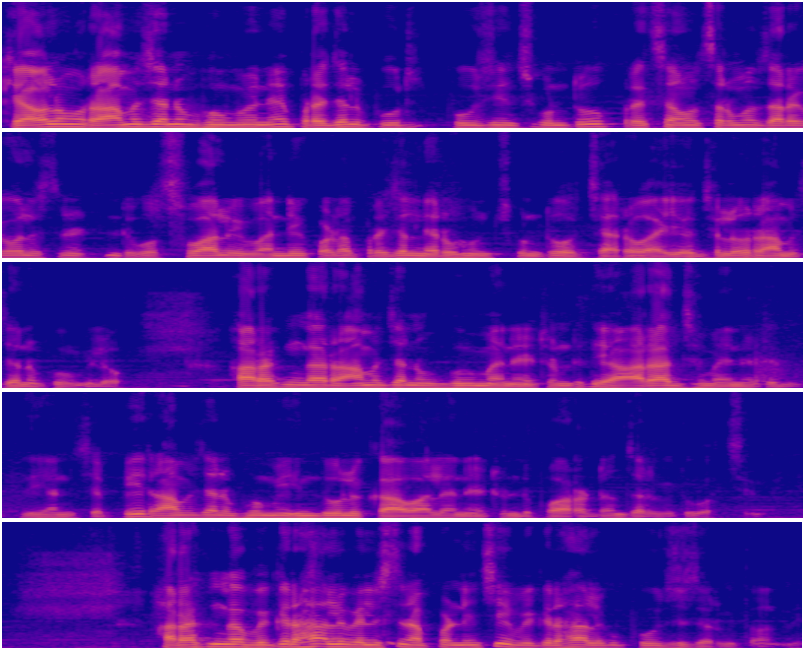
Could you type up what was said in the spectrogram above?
కేవలం రామజన్మభూమినే ప్రజలు పూ పూజించుకుంటూ ప్రతి సంవత్సరము జరగవలసినటువంటి ఉత్సవాలు ఇవన్నీ కూడా ప్రజలు నిర్వహించుకుంటూ వచ్చారు అయోధ్యలో రామజన్మభూమిలో. ఆ రకంగా రామజన్మభూమి అనేటువంటిది ఆరాధ్యమైనటువంటిది అని చెప్పి రామజన్మభూమి హిందువులు కావాలనేటువంటి పోరాటం జరుగుతూ వచ్చింది. ఆ రకంగా విగ్రహాలు వెలిసినప్పటి నుంచి విగ్రహాలకు పూజ జరుగుతోంది.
